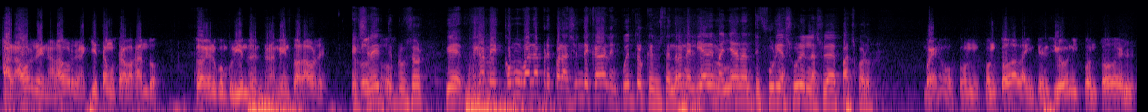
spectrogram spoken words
A la orden, a la orden. Aquí estamos trabajando. Todavía no concluyendo el entrenamiento, a la orden. Excelente, profesor. Eh, dígame, ¿cómo va la preparación de cara al encuentro que sostendrán el día de mañana ante Furia Azul en la ciudad de Pátzcuaro? Bueno, con, con toda la intención y con todo el,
